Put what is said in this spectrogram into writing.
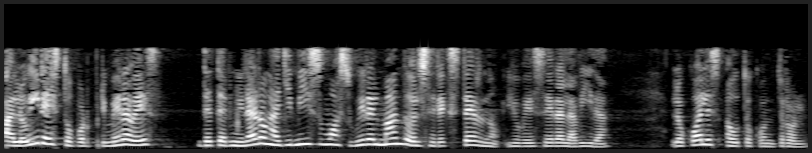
al oír esto por primera vez, determinaron allí mismo asumir el mando del ser externo y obedecer a la vida, lo cual es autocontrol.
